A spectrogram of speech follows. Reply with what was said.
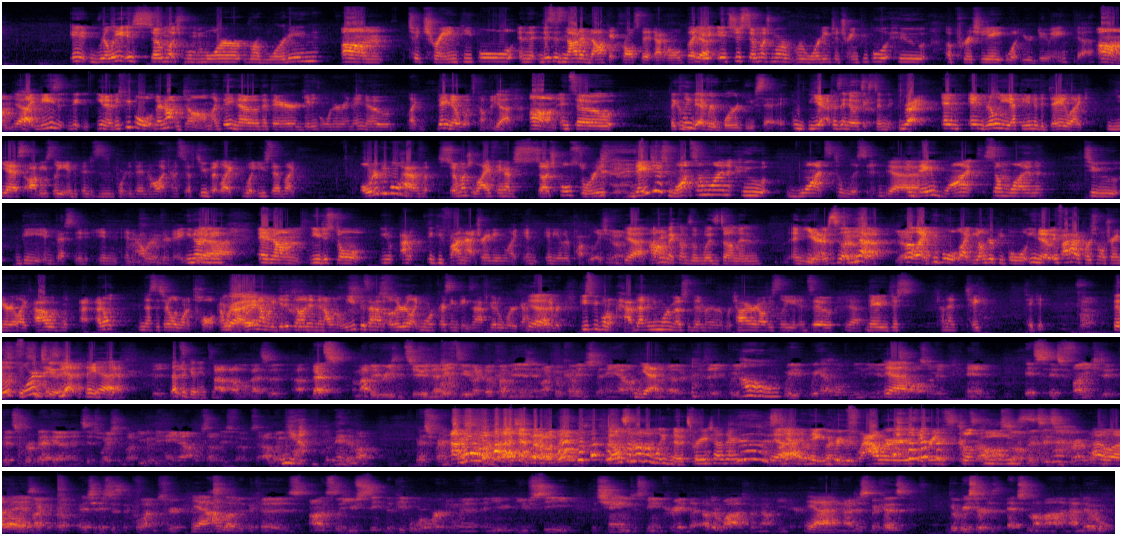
it really is so much more rewarding um, to train people, and this is not a knock at CrossFit at all, but Yeah. it, it's just so much more rewarding to train people who appreciate what you're doing. Yeah. Um, Yeah. like these, the, you know, these people, they're not dumb. Like they know that they're getting older, and they know, like they know what's coming. Yeah. Um, and so, They cling to every word you say yeah, because they know it's extending. Right. And and really at the end of the day, like, yes, obviously independence is important to them and all that kind of stuff too, but like what you said, like older people have so much life, they have such cool stories. They just want someone who wants to listen. Yeah. And they want someone to be invested in an hour of their day. You know what I Yeah. mean? And um you just don't you I don't think you find that training like in any other population. Yeah. Yeah, I think Um, that comes with wisdom and and Yeah. years. Like, yeah. Yeah. But like people, like younger people, you know, if I had a personal trainer, like I would, I, I don't necessarily want to talk. I want to Right. go in, I want to get it done, and then I want to leave because I have other like more pressing things. I have to go to work. I have Yeah. to whatever. These people don't have that anymore. Most of them are retired, obviously, and so Yeah. they just kind of take take it. Yeah. They look It's forward nice. to it. Yeah, they, Yeah. yeah. They- That's a good answer. I, I, well, that's a uh, that's my big reason too. And that they do like they'll come in and like they'll come in just to hang out with Yeah. one another because they we, Oh. we we have a little community and Yeah. it's awesome and and it's it's funny because it puts Rebecca in situations like you would be hanging out with some of these folks. I wouldn't. Yeah. But man, they're my best friends. I know. Awesome. Like, I love this. Don't some of them leave notes for each other? Yes. Yeah, Yeah. they Like, bring it- flowers, they bring It's cookies. awesome. It's, it's incredible. I Like, love we're always it. Like, uh, it's, it's just a cool atmosphere. Yeah. I love it because honestly, you see the people we're working with, and you you see the change that's being created that otherwise would not be there. Yeah. Right? And I just because the research is etched in my mind, I know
